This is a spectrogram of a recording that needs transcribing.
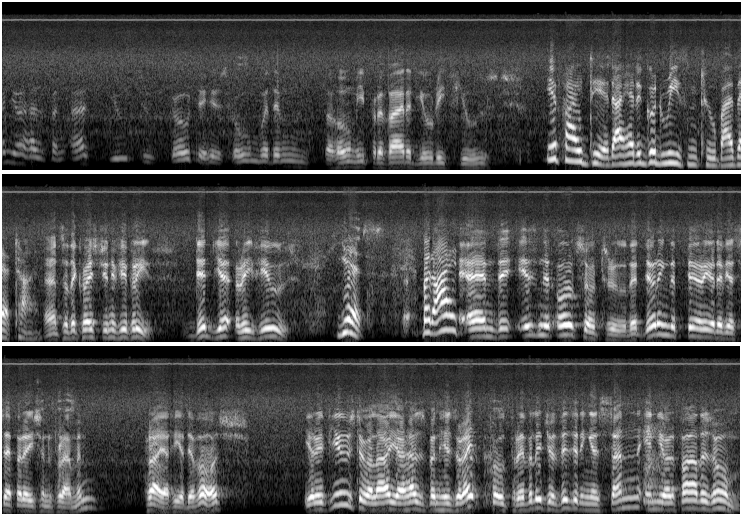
When your husband asked you to go to his home with him, the home he provided, you refused? If I did, I had a good reason to by that time. Answer the question, if you please. Did you refuse? Yes, but I. And isn't it also true that during the period of your separation from him, prior to your divorce, you refused to allow your husband his rightful privilege of visiting his son in your father's home?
